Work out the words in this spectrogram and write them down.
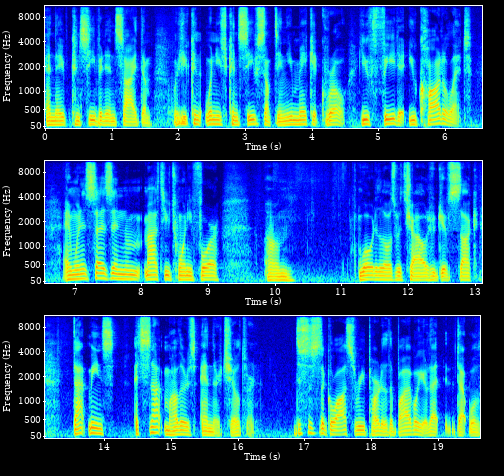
and they conceive it inside them. When you can, when you conceive something, you make it grow, you feed it, you coddle it, and when it says in Matthew twenty four, um, Woe to those with child who give suck. That means it's not mothers and their children. This is the glossary part of the Bible here that that will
